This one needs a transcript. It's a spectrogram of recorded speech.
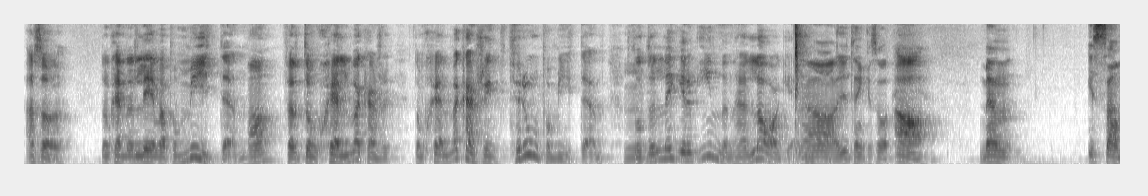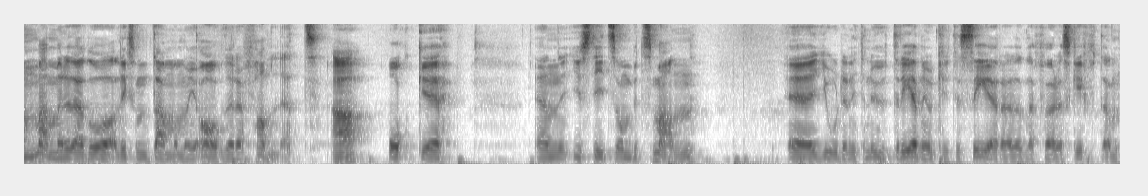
Alltså, de kan leva på myten. Ja. För att de själva kanske, de själva kanske inte tror på myten. Så då lägger de in den här lagen. Ja, du tänker så. Ja. Men i samband med det där då liksom dammar man ju av det där fallet. Ja. Och eh, en justitieombudsman eh, gjorde en liten utredning och kritiserade den där föreskriften.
